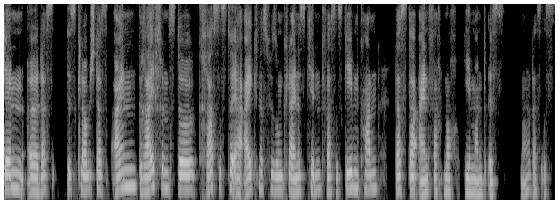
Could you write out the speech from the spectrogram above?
Denn äh, das ist, glaube ich, das eingreifendste, krasseste Ereignis für so ein kleines Kind, was es geben kann, dass da einfach noch jemand ist. Ne? Das ist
